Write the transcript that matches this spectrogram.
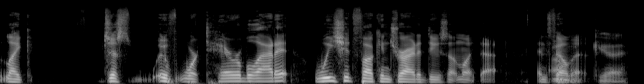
like, just if we're terrible at it, we should fucking try to do something like that and film oh it. my God.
